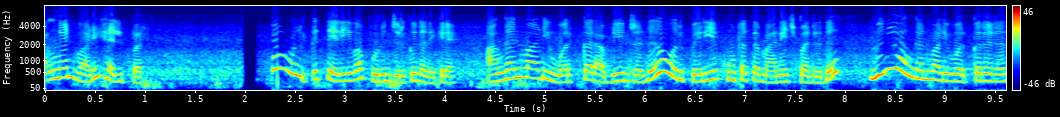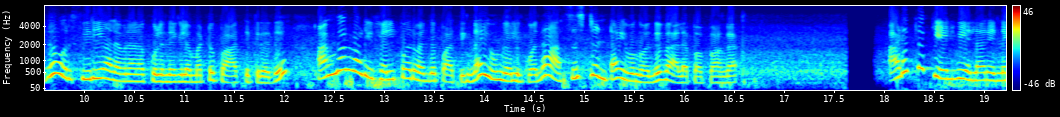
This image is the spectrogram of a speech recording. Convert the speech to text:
அங்கன்வாடி ஹெல்ப்பர் உங்களுக்கு தெளிவாக புரிஞ்சிருக்குன்னு நினைக்கிறேன். அங்கன்வாடி ஒர்க்கர் அப்படின்றது ஒரு பெரிய கூட்டத்தை மேனேஜ் பண்ணுறது மினி அங்கன்வாடி ஒர்க்கர்ன்றது ஒரு சிறிய அளவிலான குழந்தைகளை மட்டும் பார்த்துக்கிறது அங்கன்வாடி ஹெல்ப்பர் வந்து பார்த்திங்கன்னா இவங்களுக்கு வந்து அசிஸ்டண்ட்டாக இவங்க வந்து வேலை பார்ப்பாங்க. அடுத்த கேள்வி எல்லாரும் என்ன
